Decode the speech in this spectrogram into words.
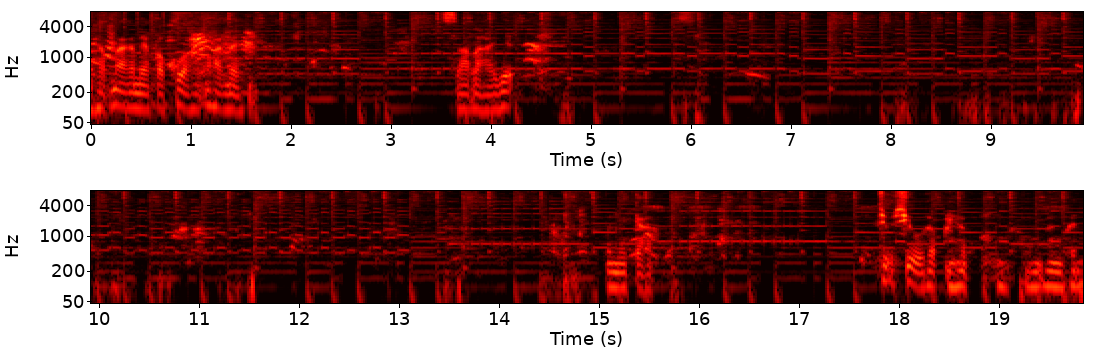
นะครับมากันแบบครอบครัวครับอาหารเลยสาหร่ายเยอะบรรยากาศชิวๆครับนี่ครับของทางเพิ่อน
